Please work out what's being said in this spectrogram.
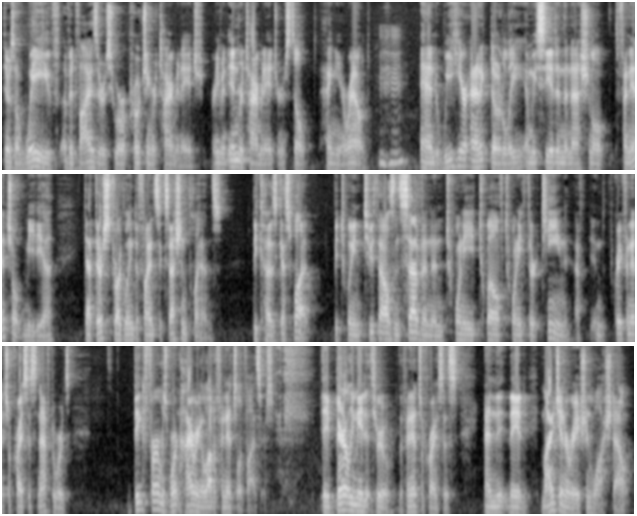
there's a wave of advisors who are approaching retirement age or even in retirement age and are still hanging around. Mm-hmm. And we hear anecdotally, and we see it in the national financial media, that they're struggling to find succession plans because guess what? Between 2007 and 2012, 2013, in the great financial crisis and afterwards, big firms weren't hiring a lot of financial advisors. They barely made it through the financial crisis, and they had my generation washed out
